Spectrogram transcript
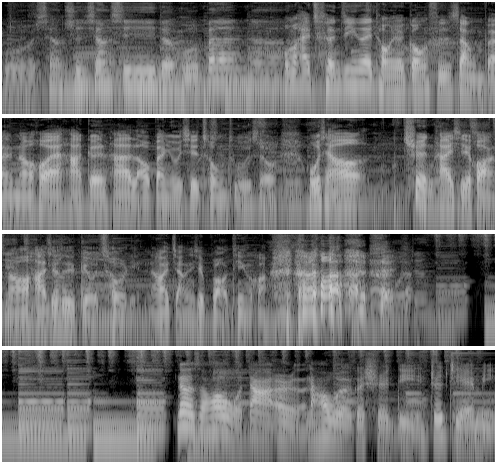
我像是相惜的伙伴啊。我们还曾经在同一个公司上班，然后后来他跟他的老板有一些冲突的时候，我想要。劝他一些话，然后他就是给我臭脸，然后讲一些不好听的话。对。那个时候我大二了，然后我有一个学弟，就是杰明，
